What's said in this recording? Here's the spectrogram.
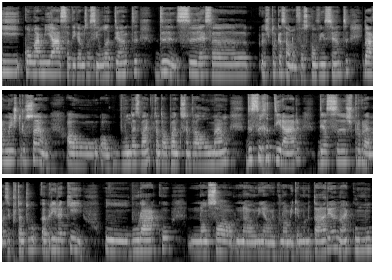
e com a ameaça, digamos assim, latente de, se essa explicação não fosse convincente, dar uma instrução ao, ao Bundesbank, portanto ao Banco Central Alemão, de se retirar desses programas. E, portanto, abrir aqui um buraco não só na União Económica e Monetária, não é, como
